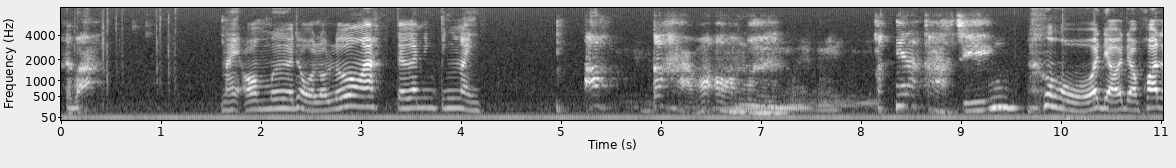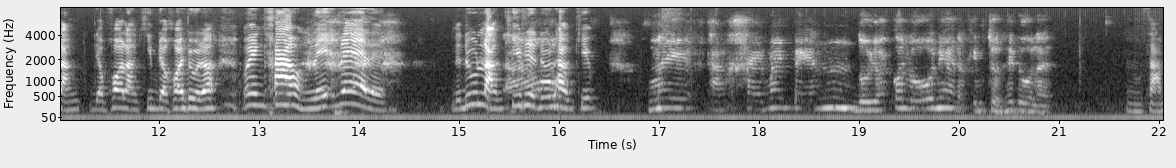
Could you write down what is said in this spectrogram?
เห็นปะในออมมือโถเราลูกอะเจอกันจริงๆหน่อยเอ้าก็หาว่าออมมือก็ เนี่ยกากจริง โอ้โห เดี๋ยวเดี๋ยวพอหลังเดี๋ยวพอหลังคลิปเดี๋ยวคอยดูนะแม่งฆ่าผมเละแน่เลย เดี๋ยวดูหลังคลิปเดี๋ยวดูหลังคลิป ไม่ทำใครไม่เป็นดูยศก็รู้เนี่ยเดี๋ยวพิมพ์จุดให้ดูเลยสาม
